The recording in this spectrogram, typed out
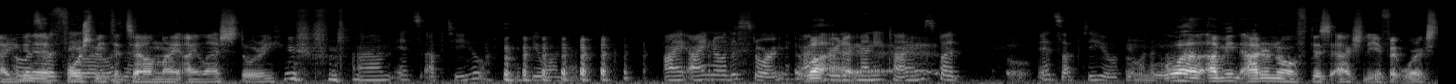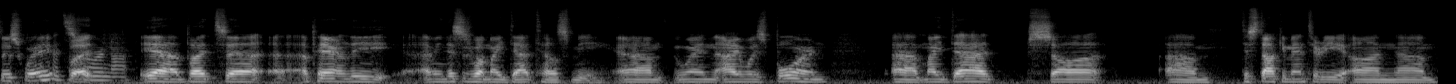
Are you gonna force Taylor me was to tell it. my eyelash story? Um, it's up to you if you want it. I I know the story. I've Well, heard it many times, but it's up to you if you want to tell. Well, I mean, I don't know if this actually if it works this way, if it's but true or not. yeah, but uh, uh, apparently, I mean, this is what my dad tells me. Um, when I was born, uh, my dad saw um, this documentary on um,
